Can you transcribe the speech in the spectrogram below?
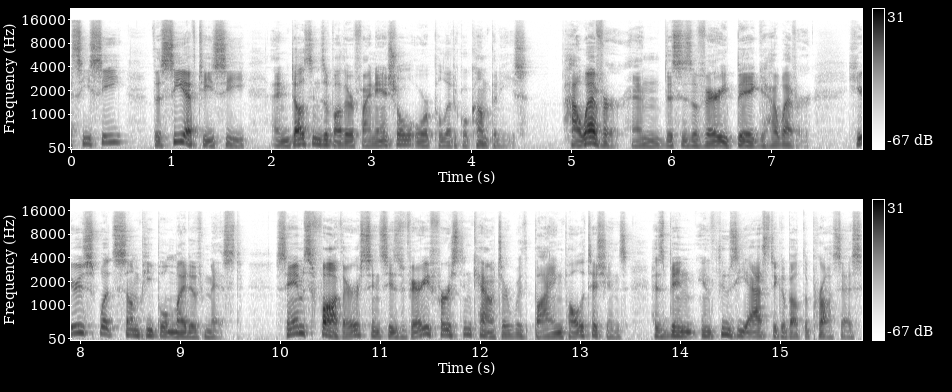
SEC, the CFTC, and dozens of other financial or political companies. However, and this is a very big however, here's what some people might have missed. Sam's father, since his very first encounter with buying politicians, has been enthusiastic about the process,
